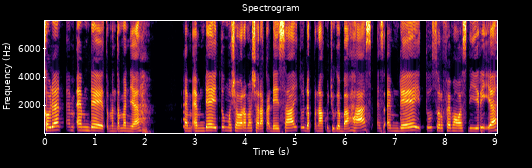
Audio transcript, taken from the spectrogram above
Kemudian MMD, teman-teman ya. MMD itu musyawarah masyarakat desa itu udah pernah aku juga bahas. SMD itu survei mawas diri ya.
